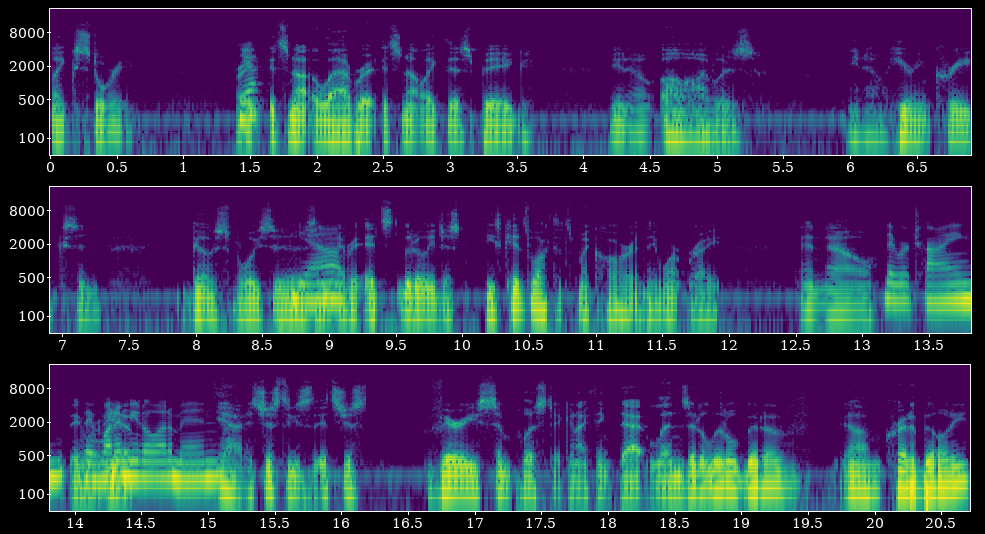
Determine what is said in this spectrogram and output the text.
like story. Right? Yeah. It's not elaborate. It's not like this big, you know, oh, I was you know, hearing creaks and ghost voices Yeah. and every it's literally just these kids walked up to my car and they weren't right and now They were trying. They They, were, you wanted know- me to let them in. yeah, it's just these. It's just very simplistic, and I think that lends it a little bit of um, credibility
